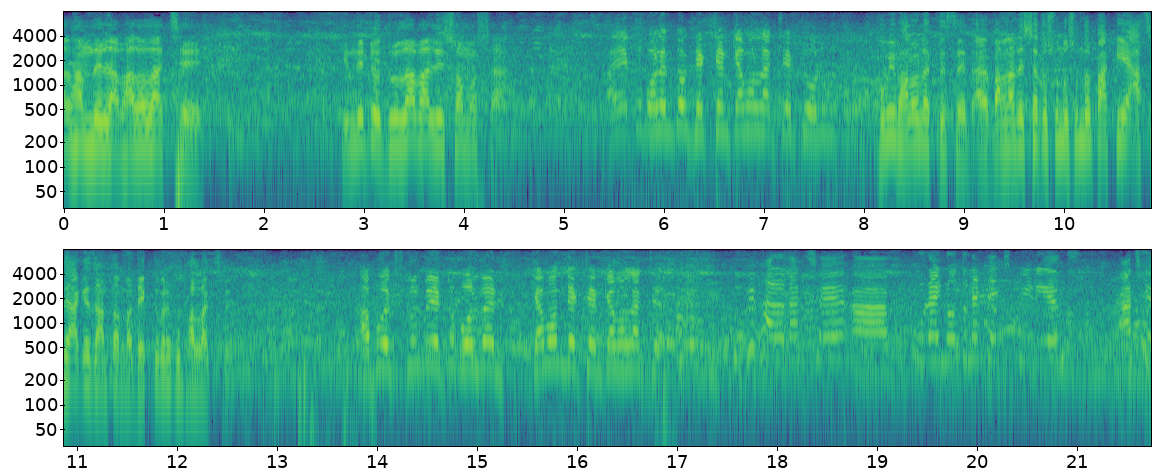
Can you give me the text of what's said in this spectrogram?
আলহামদুলিল্লাহ ভালো লাগছে। কিন্তু একটু ধুলাবালির সমস্যা। ভাই একটু বলেন তো দেখছেন কেমন লাগছে একটু অনুভূতি। খুবই ভালো লাগতেছে। বাংলাদেশে এত সুন্দর সুন্দর পাখি আছে আগে জানতাম না। দেখতে পেরে খুব ভালো লাগছে। আপু এক্সকিউজ মি একটু বলবেন কেমন দেখছেন কেমন লাগছে? খুবই ভালো লাগছে। পুরাই নতুন একটা এক্সপিরিয়েন্স আজকে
